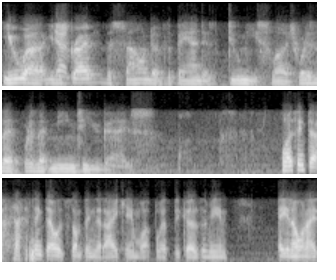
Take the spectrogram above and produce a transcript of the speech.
You uh, you Yeah. described the sound of the band as doomy sludge. What does that What does that mean to you guys? Well, I think that I think that was something that I came up with because I mean, you know, when I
